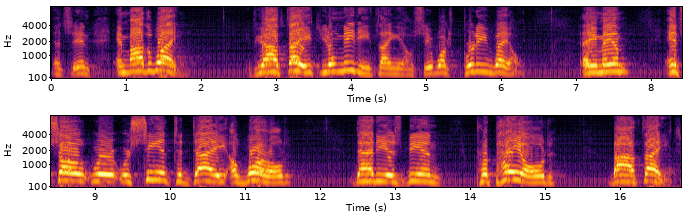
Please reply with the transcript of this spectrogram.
That's it. And, by the way, if you have faith, you don't need anything else. It works pretty well. Amen. And so we're, we're seeing today a world that is being propelled by faith.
